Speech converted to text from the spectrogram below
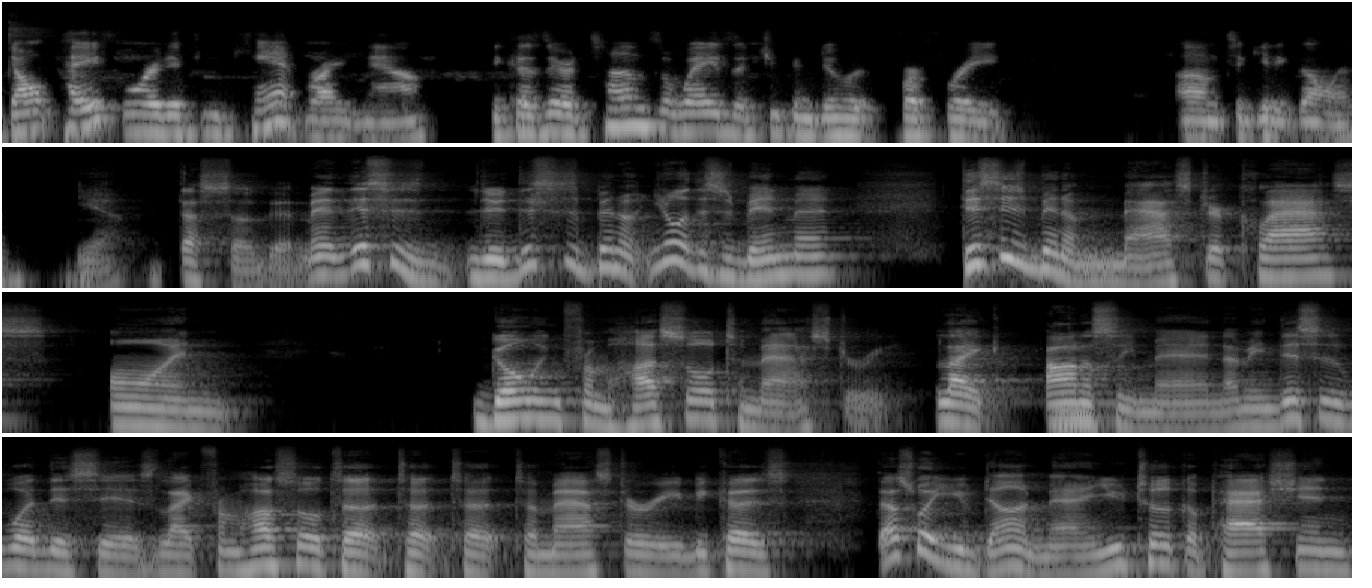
don't pay for it if you can't right now, because there are tons of ways that you can do it for free um, to get it going. Yeah, that's so good, man. This is, dude. This has been, a, you know what this has been, man. This has been a master class on going from hustle to mastery. Like hmm. honestly, man. I mean, this is what this is. Like from hustle to to to to mastery, because that's what you've done, man. You took a passion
